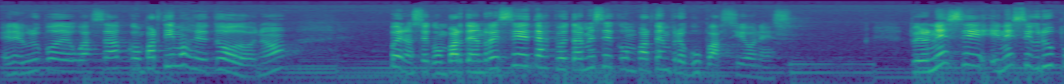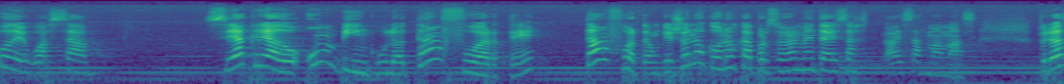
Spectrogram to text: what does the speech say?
en el grupo de WhatsApp, compartimos de todo, ¿no? Bueno, se comparten recetas, pero también se comparten preocupaciones. Pero en ese, en ese grupo de WhatsApp se ha creado un vínculo tan fuerte tan fuerte, aunque yo no conozca personalmente a esas, a esas mamás, pero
